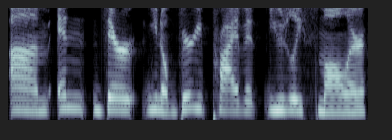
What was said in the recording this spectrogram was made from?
Um, and they're, you know, very private, usually smaller.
